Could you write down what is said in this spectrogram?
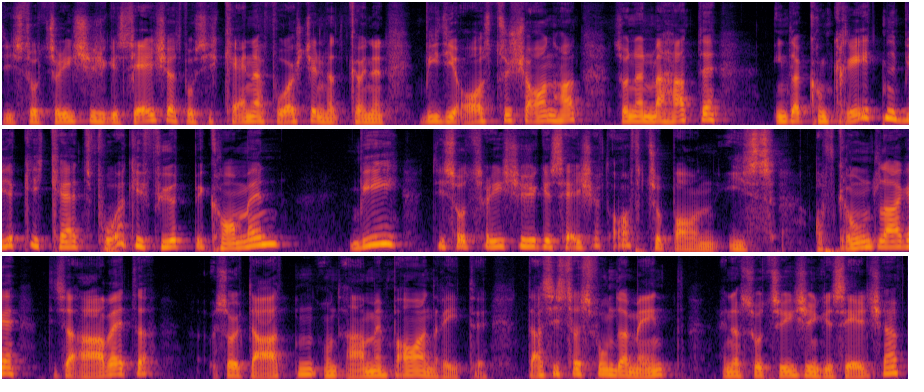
die sozialistische Gesellschaft, wo sich keiner vorstellen hat können, wie die auszuschauen hat, sondern man hatte in der konkreten Wirklichkeit vorgeführt bekommen, wie die sozialistische Gesellschaft aufzubauen ist, auf Grundlage dieser Arbeiter, Soldaten und armen Bauernräte. Das ist das Fundament einer sozialistischen Gesellschaft.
